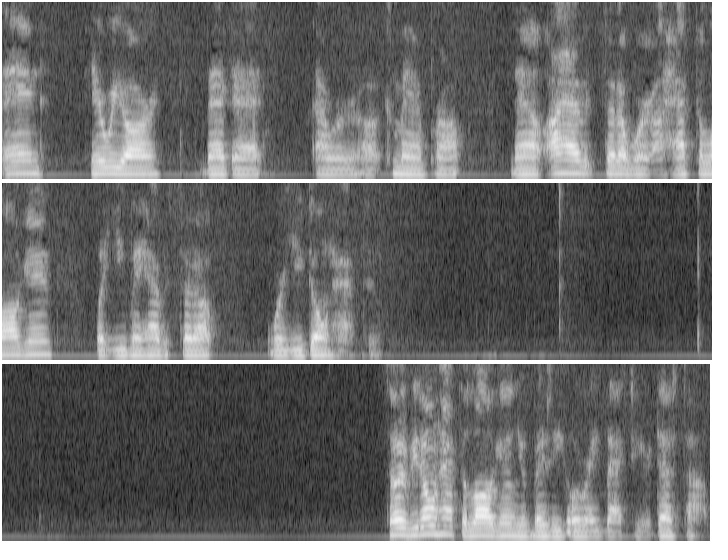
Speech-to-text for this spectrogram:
And here we are back at our uh, command prompt. Now I have it set up where I have to log in, but you may have it set up where you don't have to. So if you don't have to log in, you'll basically go right back to your desktop.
